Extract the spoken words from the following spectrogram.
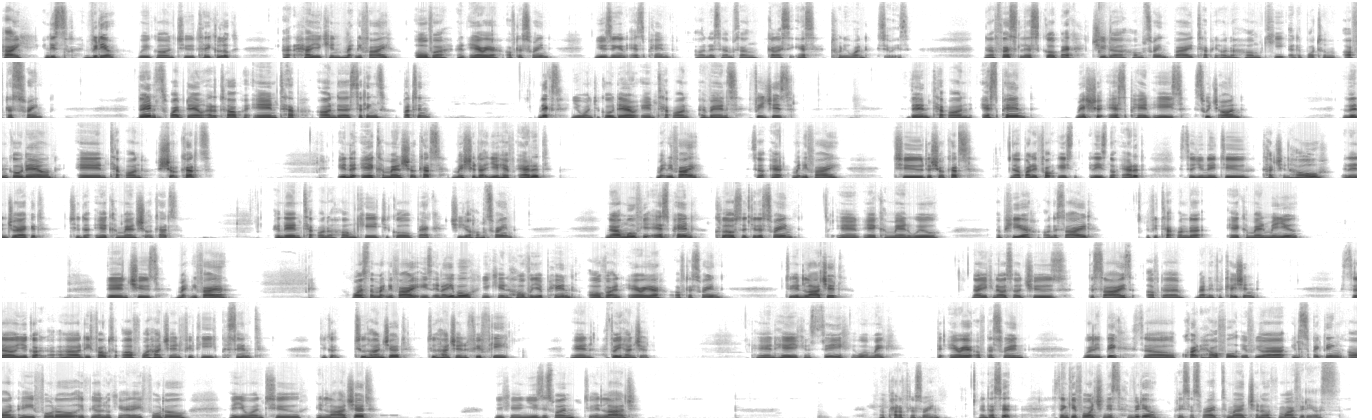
Hi, in this video, we're going to take a look at how you can magnify over an area of the screen using an S Pen on the Samsung Galaxy S21 series. Now first, let's go back to the home screen by tapping on the home key at the bottom of the screen. Then swipe down at the top and tap on the settings button. Next, you want to go down and tap on advanced features. Then tap on S Pen make sure S Pen is switched on. Then go down and tap on shortcuts. In the air command shortcuts, make sure that you have added magnify. So add magnify to the shortcuts. Now by default it is not added. So you need to touch and hold and then drag it to the air command shortcuts. And then tap on the home key to go back to your home screen. Now move your S Pen closer to the screen and air command will appear on the side. If you tap on the air command menu, then choose magnifier. Once the magnifier is enabled, you can hover your pen over an area of the screen to enlarge it. Now you can also choose the size of the magnification. So you got a default of 150% you got 200, 250, and 300. And here you can see it will make the area of the screen really big. So quite helpful if you are inspecting on a photo, if you're looking at a photo and you want to enlarge it, you can use this one to enlarge a part of the screen. And that's it. Thank you for watching this video. Please subscribe to my channel for more videos.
